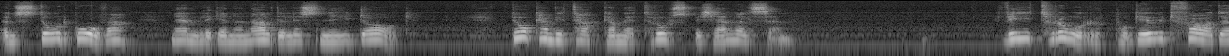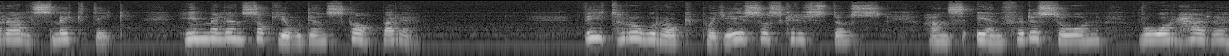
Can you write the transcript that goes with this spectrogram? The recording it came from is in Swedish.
en stor gåva, nämligen en alldeles ny dag. Då kan vi tacka med trosbekännelsen. Vi tror på Gud Fader allsmäktig, himmelens och jordens skapare. Vi tror och på Jesus Kristus, hans enfödde Son, vår Herre,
